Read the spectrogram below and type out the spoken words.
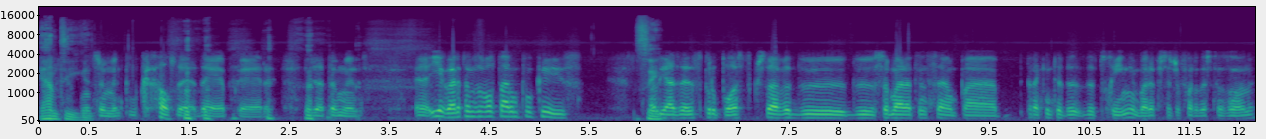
é antiga. O alojamento local da, da época era, exatamente. Uh, e agora estamos a voltar um pouco a isso. Sim. Aliás, a esse propósito, gostava de, de chamar a atenção para, para a Quinta da, da Torrinha, embora esteja fora desta zona,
